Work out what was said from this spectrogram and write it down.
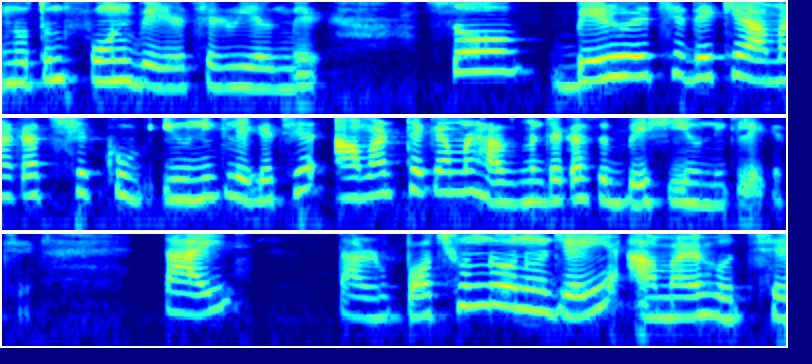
নতুন ফোন বেরিয়েছে রিয়েলমির সো বের হয়েছে দেখে আমার কাছে খুব ইউনিক লেগেছে। আমার থেকে আমার হাজব্যান্ডের কাছে বেশি ইউনিক লেগেছে। তাই তার পছন্দ অনুযায়ী আমার হচ্ছে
